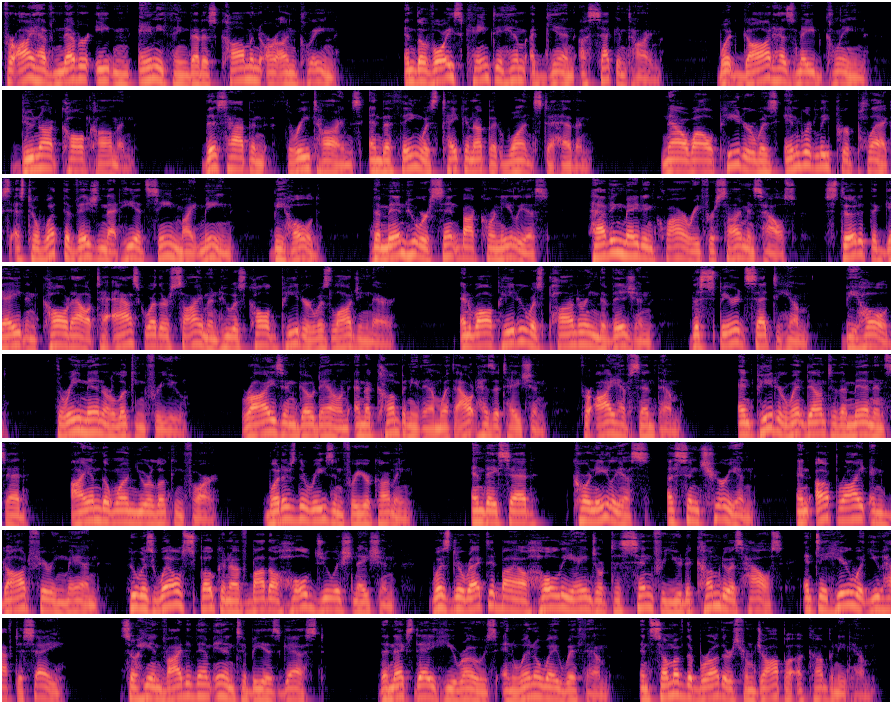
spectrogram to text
for I have never eaten anything that is common or unclean. And the voice came to him again a second time, What God has made clean, do not call common. This happened three times, and the thing was taken up at once to heaven. Now, while Peter was inwardly perplexed as to what the vision that he had seen might mean, behold, the men who were sent by Cornelius having made inquiry for Simon's house, stood at the gate and called out to ask whether Simon, who was called Peter, was lodging there. And while Peter was pondering the vision, the Spirit said to him, Behold, three men are looking for you. Rise and go down and accompany them without hesitation, for I have sent them. And Peter went down to the men and said, I am the one you are looking for. What is the reason for your coming? And they said, Cornelius, a centurion, an upright and God fearing man, who was well spoken of by the whole Jewish nation, was directed by a holy angel to send for you to come to his house and to hear what you have to say. So he invited them in to be his guest. The next day he rose and went away with them, and some of the brothers from Joppa accompanied him.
